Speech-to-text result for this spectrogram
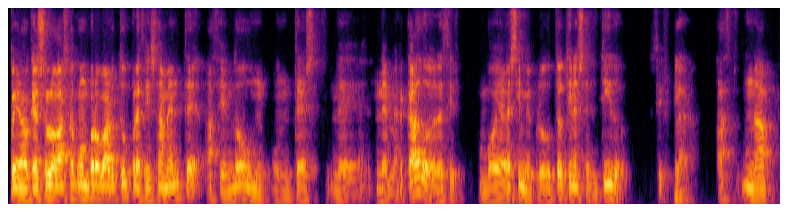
pero que eso lo vas a comprobar tú precisamente haciendo un, un test de, de mercado. Es decir, voy a ver si mi producto tiene sentido. Es decir, Claro. haz una,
